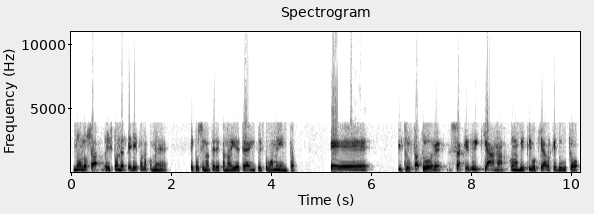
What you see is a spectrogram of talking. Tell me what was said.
non lo sa, risponde al telefono come se fossimo al telefono io e te in questo momento. E il truffatore sa che lui chiama con un obiettivo chiaro che è dovuto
